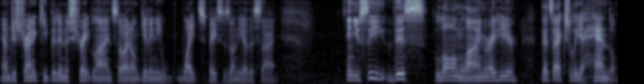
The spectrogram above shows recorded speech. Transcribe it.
And I'm just trying to keep it in a straight line so I don't get any white spaces on the other side. And you see this long line right here? That's actually a handle.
